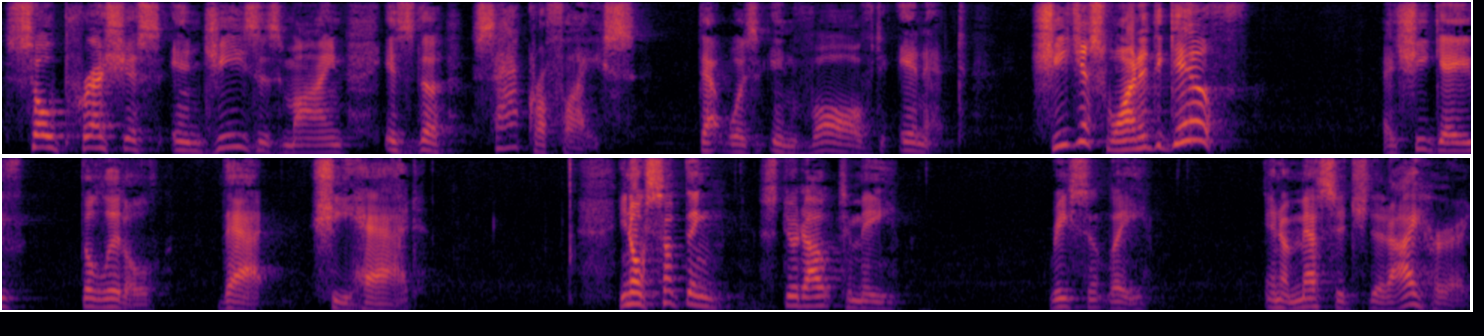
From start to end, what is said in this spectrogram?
so precious in Jesus' mind is the sacrifice that was involved in it. She just wanted to give, and she gave the little that she had. You know, something stood out to me recently in a message that I heard.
